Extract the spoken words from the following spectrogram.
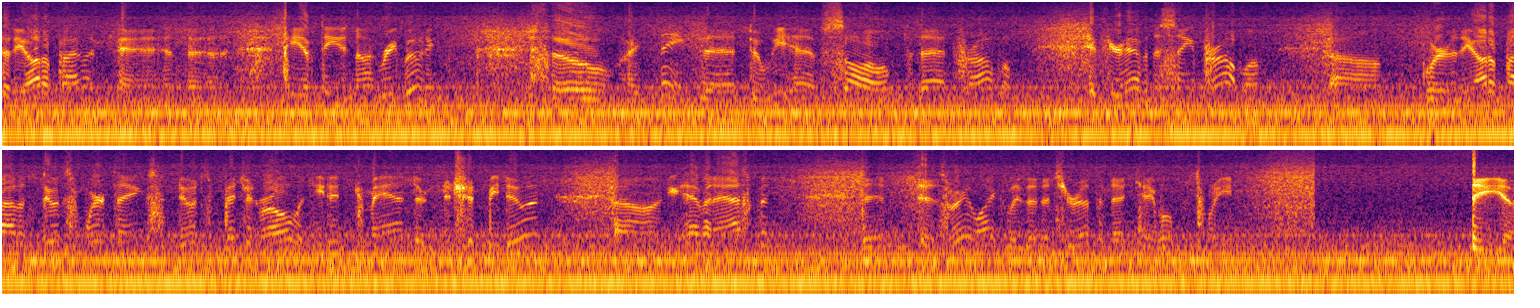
to the autopilot, and uh, PFD is not rebooting. So I think that we have solved that problem. If you're having the same problem, um, where the autopilot's doing some weird things, doing some pitch and roll that you didn't command or it shouldn't be doing, uh, you have an Aspen, then it's very likely that it's your Ethernet cable between the uh,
